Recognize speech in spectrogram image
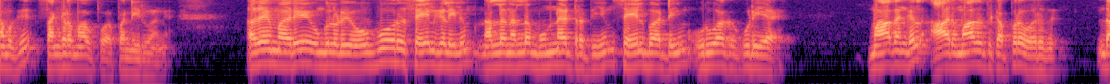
நமக்கு சங்கடமாக ப பண்ணிடுவாங்க அதே மாதிரி உங்களுடைய ஒவ்வொரு செயல்களிலும் நல்ல நல்ல முன்னேற்றத்தையும் செயல்பாட்டையும் உருவாக்கக்கூடிய மாதங்கள் ஆறு மாதத்துக்கு அப்புறம் வருது. இந்த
